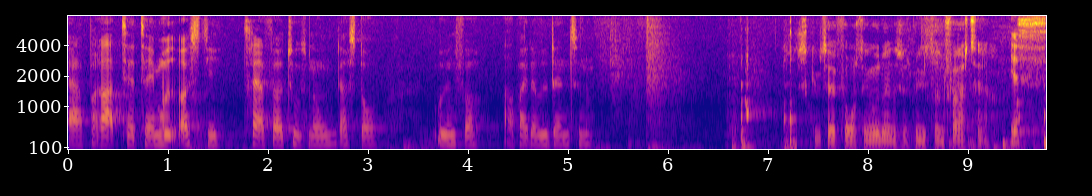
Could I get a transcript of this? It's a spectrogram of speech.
er parat til at tage imod os de 43.000 unge, der står uden for arbejde og uddannelse nu. Skal vi tage forskning og uddannelsesministeren først her? Yes,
